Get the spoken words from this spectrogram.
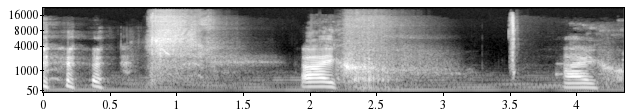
아이고. 아이고.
